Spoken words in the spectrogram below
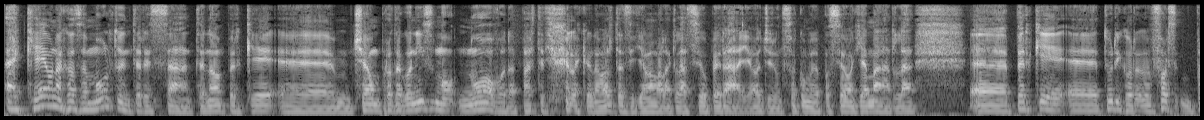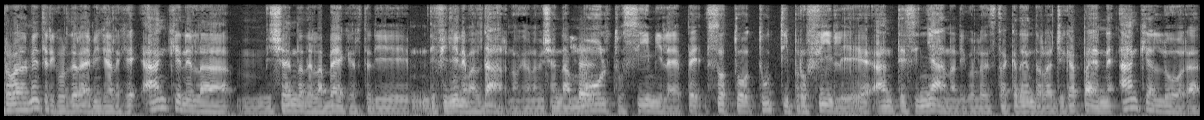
È che è una cosa molto interessante, no? perché eh, c'è un protagonismo nuovo da parte di quella che una volta si chiamava la classe operaia, oggi non so come possiamo chiamarla, eh, perché eh, tu ricor- forse, probabilmente ricorderai Michele che anche nella mh, vicenda della Beckert di, di Figline Valdarno, che è una vicenda certo. molto simile pe- sotto tutti i profili, eh, antesignana di quello che sta accadendo alla GKN, anche allora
